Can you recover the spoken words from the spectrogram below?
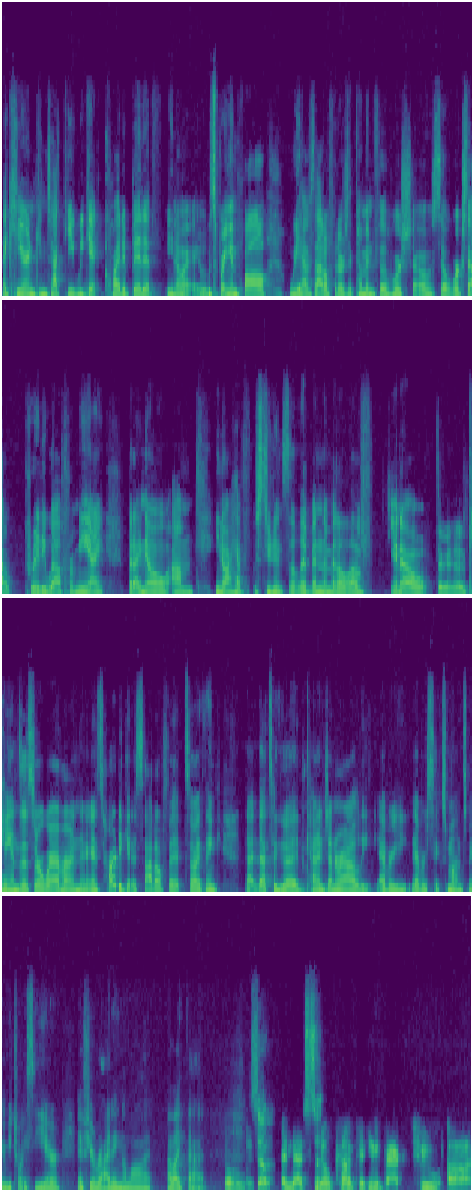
Like here in Kentucky, we get quite a bit of, you know, spring and fall, we have saddle fitters that come in for the horse show. So it works out pretty well for me. I, but I know, um, you know, I have students that live in the middle of you know, Kansas or wherever, and it's hard to get a saddle fit. So I think that that's a good kind of generality every every six months, maybe twice a year if you're riding a lot. I like that. Totally. So and that's so, you know kind of taking it back to uh,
